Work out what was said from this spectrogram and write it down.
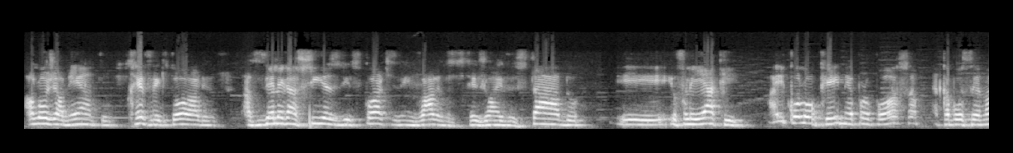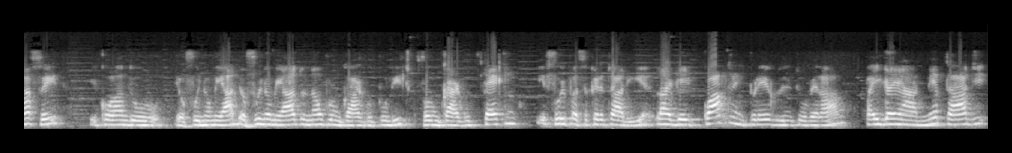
alojamentos, refeitórios, as delegacias de esportes em várias regiões do estado. E eu falei, é aqui. Aí coloquei minha proposta, acabou sendo aceita. E quando eu fui nomeado, eu fui nomeado não por um cargo político, foi um cargo técnico e fui para a secretaria. Larguei quatro empregos em Tuverava para ir ganhar metade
